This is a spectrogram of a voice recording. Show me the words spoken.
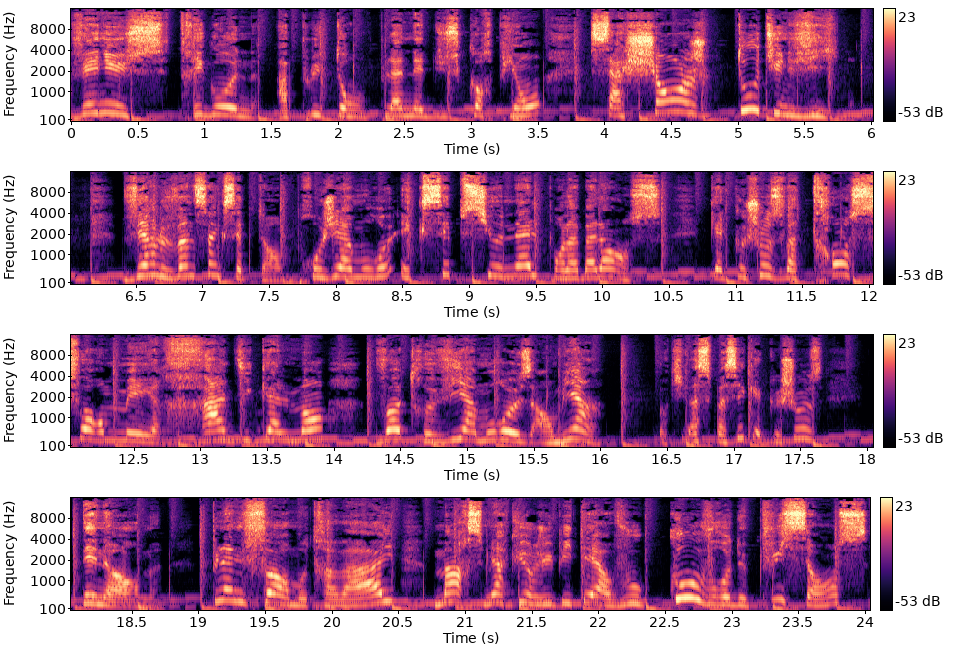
Vénus, Trigone à Pluton, planète du Scorpion, ça change toute une vie vers le 25 septembre. Projet amoureux exceptionnel pour la balance. Quelque chose va transformer radicalement votre vie amoureuse en bien. Donc il va se passer quelque chose d'énorme. Pleine forme au travail, Mars, Mercure, Jupiter vous couvrent de puissance,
